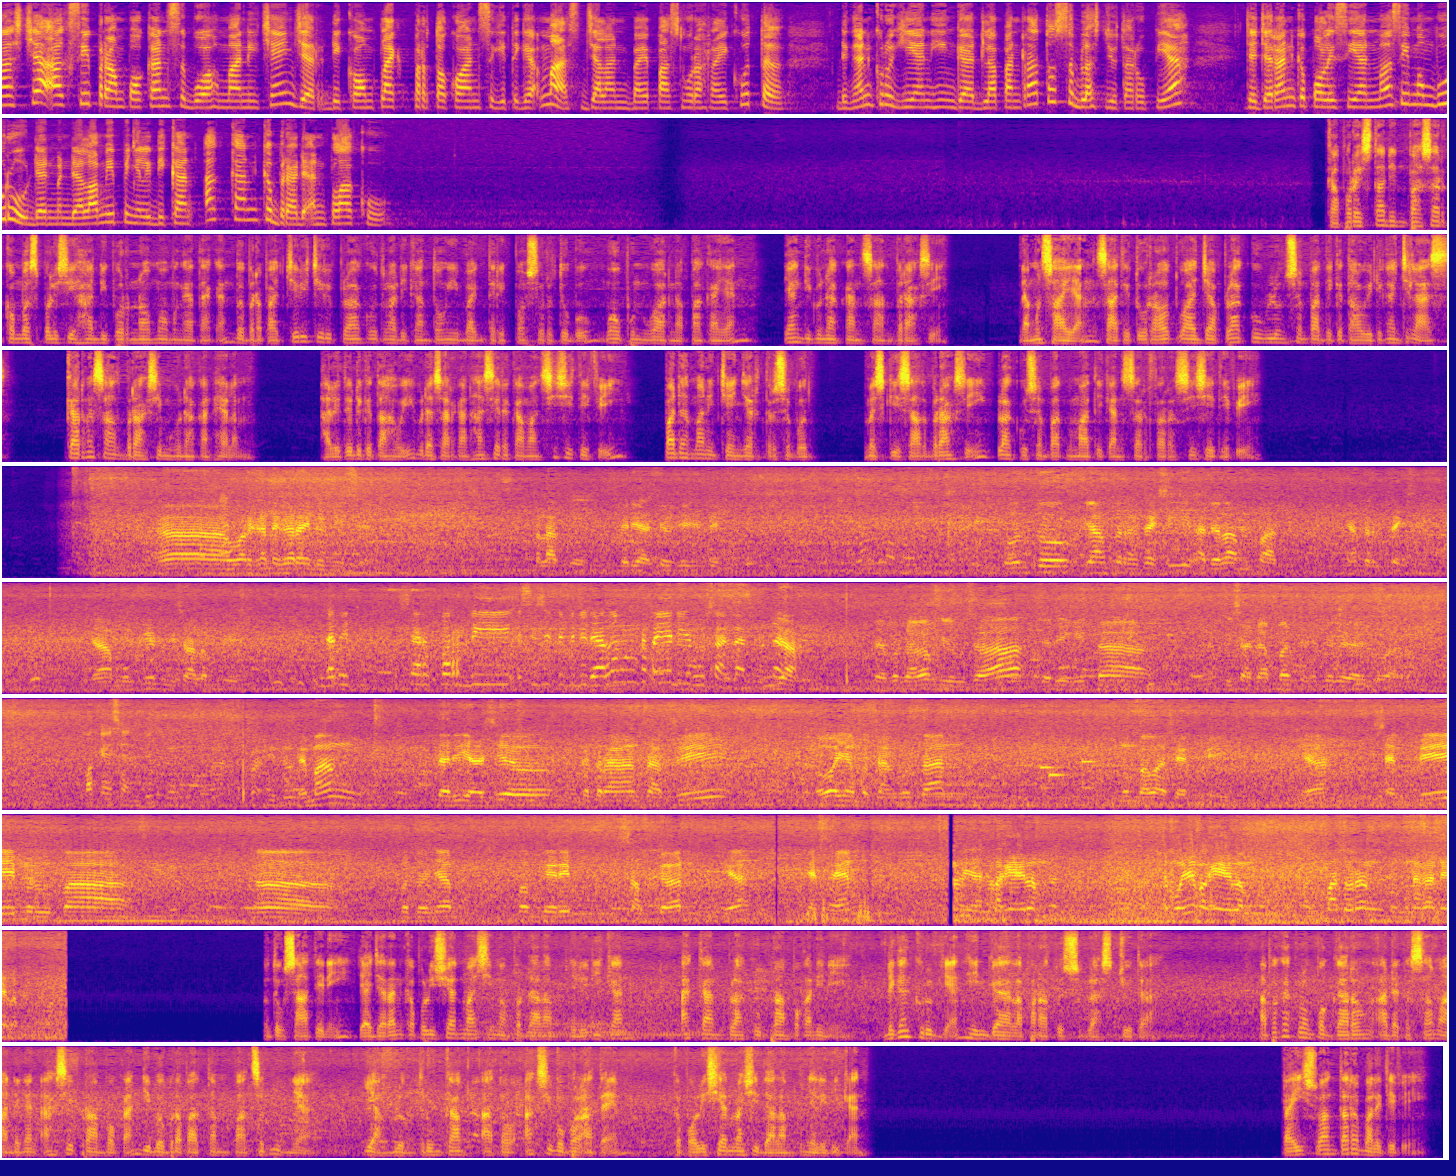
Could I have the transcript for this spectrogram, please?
Pasca aksi perampokan sebuah money changer di komplek pertokohan segitiga emas Jalan Bypass Ngurah Rai Kute dengan kerugian hingga 811 juta rupiah, jajaran kepolisian masih memburu dan mendalami penyelidikan akan keberadaan pelaku. Kapolresta Denpasar Kombes Polisi Hadi Purnomo mengatakan beberapa ciri-ciri pelaku telah dikantongi baik dari postur tubuh maupun warna pakaian yang digunakan saat beraksi. Namun sayang, saat itu raut wajah pelaku belum sempat diketahui dengan jelas karena saat beraksi menggunakan helm. Hal itu diketahui berdasarkan hasil rekaman CCTV pada money changer tersebut. Meski saat beraksi, pelaku sempat mematikan server CCTV. Uh, ah, warga negara Indonesia pelaku dari hasil CCTV. Untuk yang terdeteksi adalah empat yang terdeteksi. Ya mungkin bisa lebih. Dari server di CCTV di dalam katanya dirusak dan benar? Ya, server dalam dirusak, jadi kita bisa dapat CCTV dari luar. Pakai senpi? Memang dari hasil keterangan saksi bahwa yang bersangkutan membawa senpi, ya senpi berupa uh, bentuknya pemirip subgun, ya SN, pakai helm, semuanya pakai helm, empat orang menggunakan helm. Untuk saat ini, jajaran kepolisian masih memperdalam penyelidikan akan pelaku perampokan ini dengan kerugian hingga 811 juta. Apakah kelompok Garong ada kesamaan dengan aksi perampokan di beberapa tempat sebelumnya yang belum terungkap atau aksi bobol ATM? Kepolisian masih dalam penyelidikan. Rai Swantara Bali TV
